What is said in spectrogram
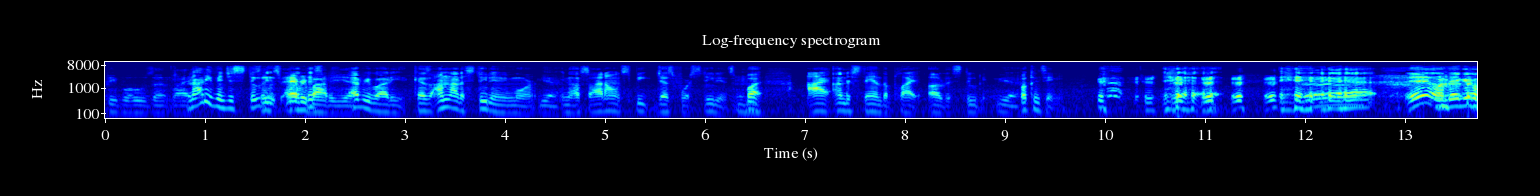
people who's in, like Not even just students. Students, everybody, yeah. Everybody, because I'm not a student anymore. Yeah. You know, so I don't speak just for students, Mhm. but I understand the plight of the student. Yeah. But continue. Ew, Eddie nigga.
